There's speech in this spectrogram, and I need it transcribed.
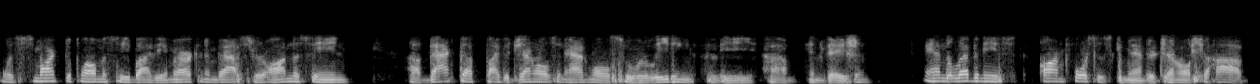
was smart diplomacy by the American ambassador on the scene, uh, backed up by the generals and admirals who were leading the um, invasion, and the Lebanese Armed Forces commander, General Shahab.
